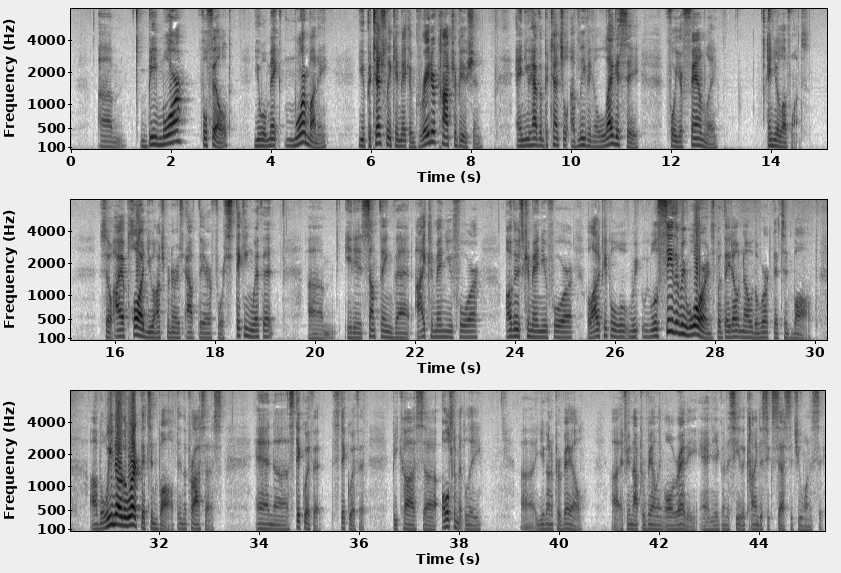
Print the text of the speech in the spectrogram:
um, be more fulfilled, you will make more money, you potentially can make a greater contribution and you have the potential of leaving a legacy for your family and your loved ones. So I applaud you, entrepreneurs out there, for sticking with it. Um, it is something that I commend you for, others commend you for. A lot of people will, will see the rewards, but they don't know the work that's involved. Uh, but we know the work that's involved in the process. And uh, stick with it. Stick with it. Because uh, ultimately, uh, you're going to prevail uh, if you're not prevailing already, and you're going to see the kind of success that you want to see.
